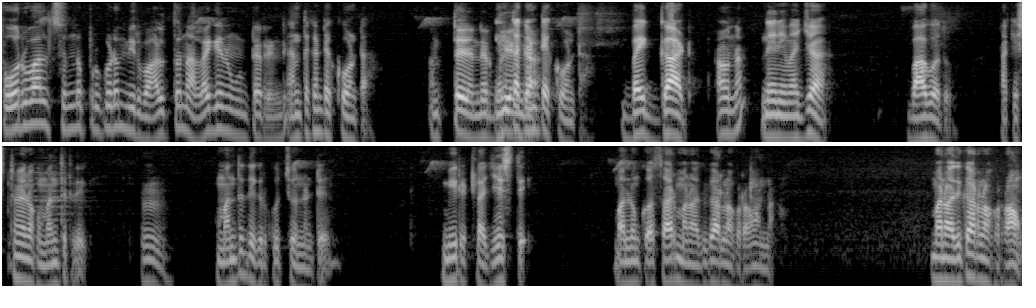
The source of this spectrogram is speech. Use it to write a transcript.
ఫోర్ వాల్స్ ఉన్నప్పుడు కూడా మీరు వాళ్ళతో అలాగే ఉంటారండి? అంతకంటే ఎక్కువ ఉంటా. అంతే ఇంతకంటే ఎక్కువ ఉంటా. By God. అవునా? నేను ఈ మధ్య బాగోదు. నాకు ఇష్టమైన ఒక మంత్రి దగ్గర. మంత్రి దగ్గర కూర్చొని మీరు ఇట్లా చేస్తే మళ్ళీ ఇంకోసారి మన అధికారంలోకి రామన్నా మనం అధికారంలోకి రాం.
